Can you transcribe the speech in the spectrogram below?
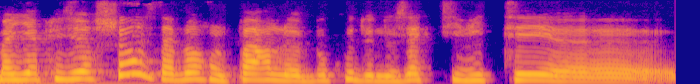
Bah, il y a plusieurs choses. D'abord, on parle beaucoup de nos activités. Euh,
